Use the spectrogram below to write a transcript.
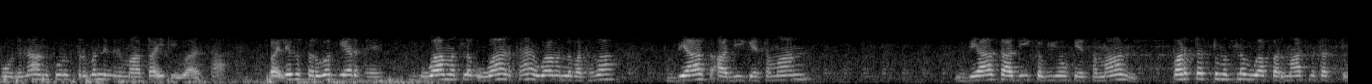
बोधनानुगुण प्रबंध निर्माता इति था। पहले तो सर्वज्ञ अर्थ है। वह मतलब हुआ अर्थ है वह मतलब अथवा। व्यास आदि के समान व्यास आदि कवियों के समान पर तत्व मतलब हुआ परमात्मा तत्व।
